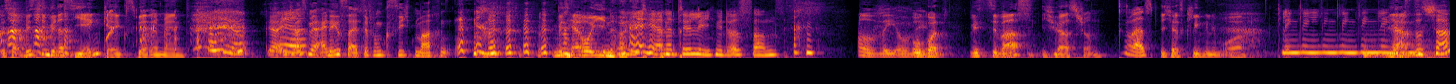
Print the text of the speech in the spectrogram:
Das ist ein bisschen wie das Jenke-Experiment. Ja, ich Ja. lasse mir eine Seite vom Gesicht machen. Mit Heroin halt. ja, natürlich, mit was sonst. Oh weh, oh weh. Oh Gott, wisst ihr was? Ich höre es schon. Was? Ich höre es klingeln im Ohr. Kling, kling, kling, kling, kling, kling. Ja. Ist das schon?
